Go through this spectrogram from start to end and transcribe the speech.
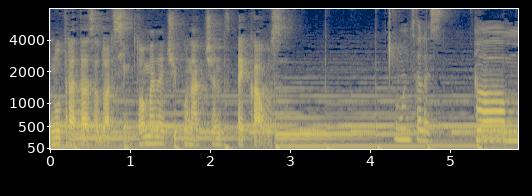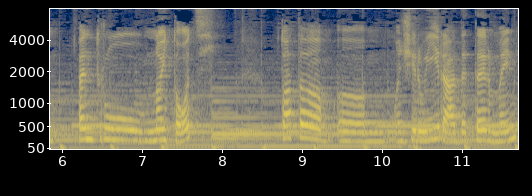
Nu tratează doar simptomele, ci pune accent pe cauză. Am înțeles. Um, pentru noi toți, toată um, înșiruirea de termeni,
